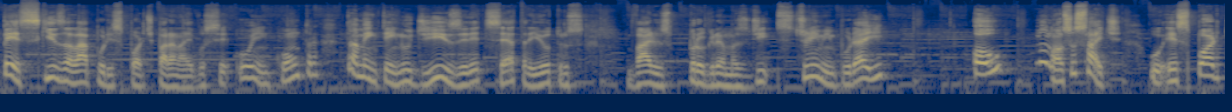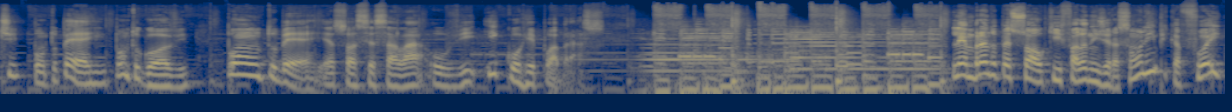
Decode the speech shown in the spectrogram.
Pesquisa lá por Esporte Paraná e você o encontra. Também tem no Deezer, etc. e outros vários programas de streaming por aí ou no nosso site, o esporte.pr.gov.br. É só acessar lá, ouvir e correr pro abraço. Lembrando, pessoal, que falando em geração olímpica, foi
